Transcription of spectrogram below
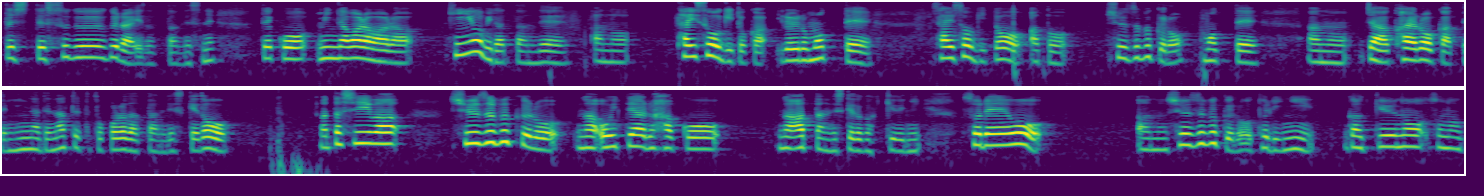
てしてすぐぐらいだったんですね。でこうみんなわらわら金曜日だったんであの体操着とかいろいろ持って体操着とあとシューズ袋持ってあのじゃあ帰ろうかってみんなでなってたところだったんですけど私はシューズ袋が置いてある箱があったんですけど学級にそれをあのシューズ袋を取りに学級のその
